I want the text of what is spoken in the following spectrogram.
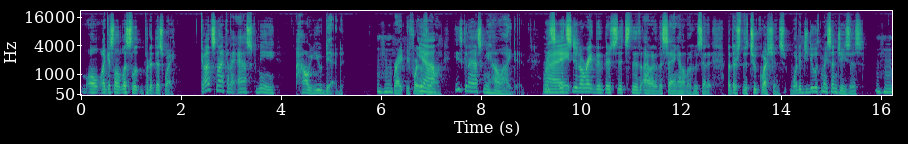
well, I guess let's put it this way: God's not going to ask me how you did, right before the Mm-hmm. Yeah. throne. He's going to ask me how I did. It's, it's you know right. There's it's the I don't know the saying. I don't know who said it, but there's the two questions: What did you do with my son Jesus? Mm-hmm.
